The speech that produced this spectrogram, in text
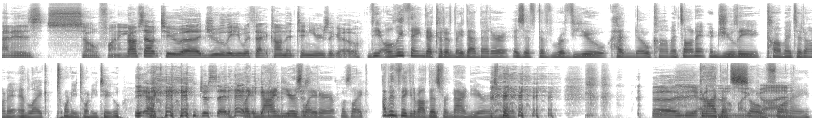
That is so funny. Props out to uh, Julie with that comment 10 years ago. The only thing that could have made that better is if the review had no comments on it and Julie commented on it in like 2022. Yeah. just said, hey. Like nine years Just- later, was like, I've been thinking about this for nine years, but uh, yeah. God, Oh that's my so God. funny.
